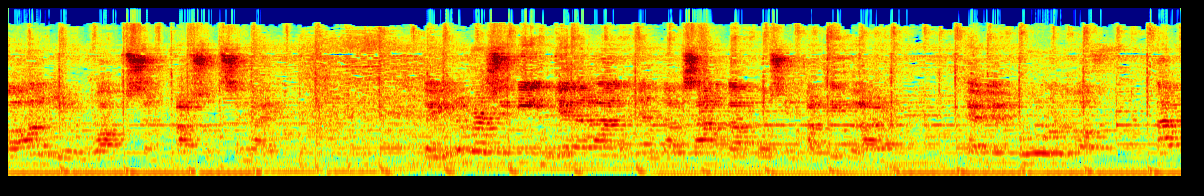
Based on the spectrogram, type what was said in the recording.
all your walks and pursuits in life. The university in general and the Lasam campus in particular have a pool of top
